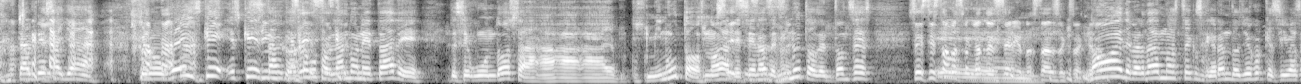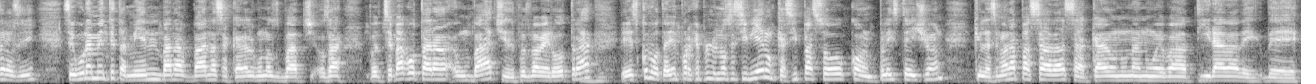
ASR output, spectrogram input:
tal vez allá. Pero, güey, es que, es que Cinco, sí, estamos sí, hablando neta de, de segundos a, a- a- pues, minutos, ¿no? A decenas de minutos, entonces... Sí, sí, estabas Eh, hablando en serio, no estabas exagerando. No, de verdad no estoy exagerando. Yo creo que sí va a ser así. Seguramente también van a, van a sacar algunos batch. O sea, pues, se va a agotar un batch y después va a haber otra. Es como también, por ejemplo, no sé si vieron que así pasó con PlayStation, que la semana pasada sacaron una nueva tirada de,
